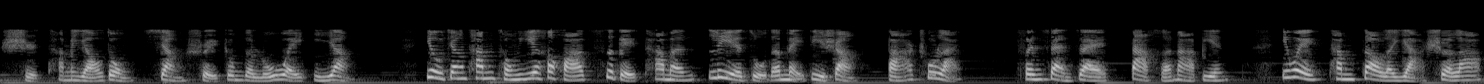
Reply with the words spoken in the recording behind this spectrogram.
使他们摇动，像水中的芦苇一样；又将他们从耶和华赐给他们列祖的美地上拔出来，分散在大河那边，因为他们造了亚舍拉，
